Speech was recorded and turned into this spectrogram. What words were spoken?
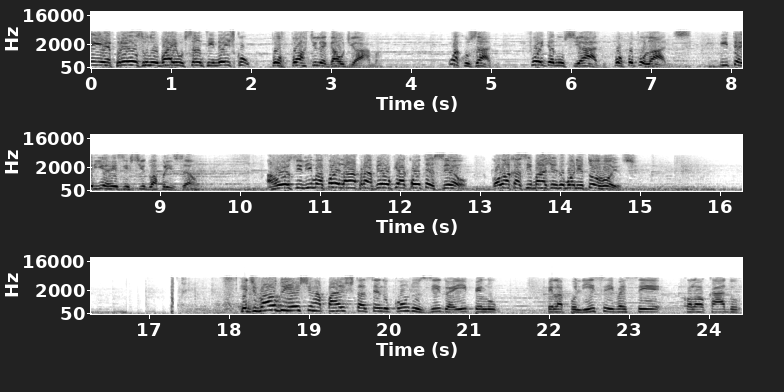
é preso no bairro Santinesco por porte ilegal de arma. O acusado foi denunciado por populares e teria resistido à prisão. A Rose Lima foi lá para ver o que aconteceu. Coloca as imagens no monitor, Roios. Edivaldo, e este rapaz está sendo conduzido aí pelo, pela polícia e vai ser colocado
